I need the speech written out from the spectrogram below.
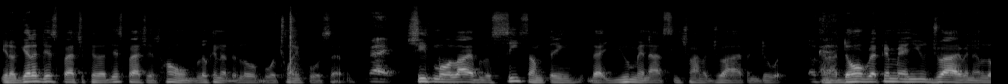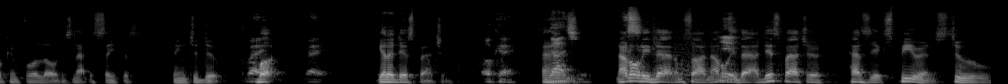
You know, get a dispatcher because a dispatcher is home looking at the load board 24 7. Right. She's more liable to see something that you may not see trying to drive and do it. Okay. And I don't recommend you driving and looking for a load. It's not the safest thing to do. right. But right. get a dispatcher. Okay. And Got you. Not only that, I'm sorry, not only that, a dispatcher has the experience to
